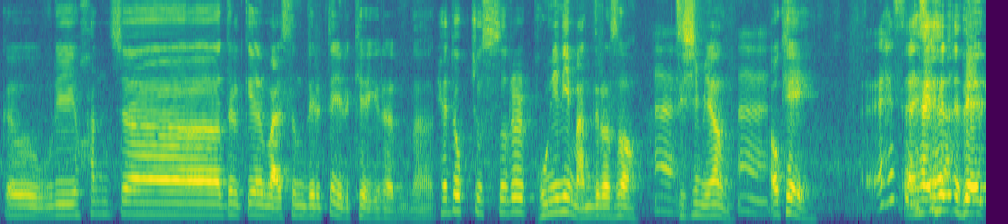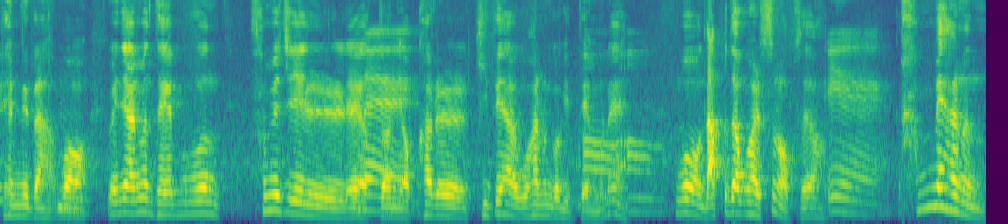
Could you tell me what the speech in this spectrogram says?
그 우리 환자들께 말씀드릴 때 이렇게 얘기를 한다. 해독 주스를 본인이 만들어서 네. 드시면 네. 오케이 했어요. 해. 네, 됩니다. 뭐 왜냐하면 대부분 섬유질의 네. 어떤 역할을 기대하고 하는 거기 때문에 어, 뭐 나쁘다고 할 수는 없어요. 어. 예. 판매하는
